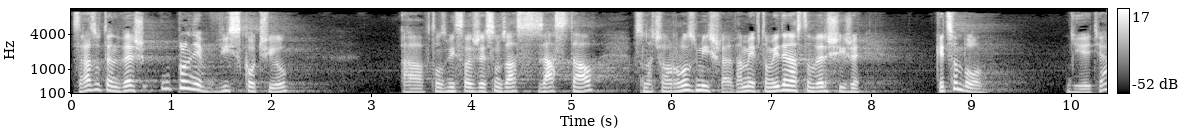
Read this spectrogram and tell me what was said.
Zrazu ten verš úplne vyskočil a v tom zmysle, že som zastal som začal rozmýšľať. Tam je v tom 11. verši, že keď som bol dieťa,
